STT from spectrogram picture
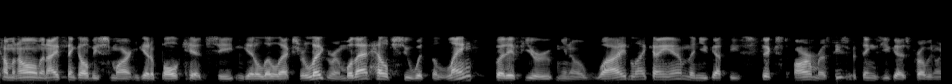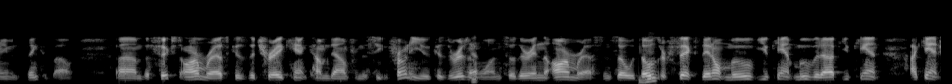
coming home, and I think I'll be smart and get a bulkhead seat and get a little extra leg room. Well, that helps you with the length, but if you're, you know, wide like I am, then you got these fixed armrests. These are things you guys probably don't even think about um, the fixed armrest because the tray can't come down from the seat in front of you because there isn't yep. one. So they're in the armrest, and so mm-hmm. those are fixed. They don't move. You can't move it up. You can't. I can't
